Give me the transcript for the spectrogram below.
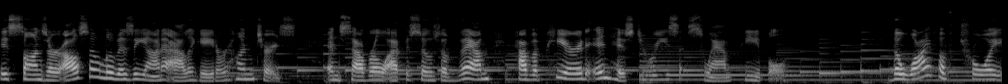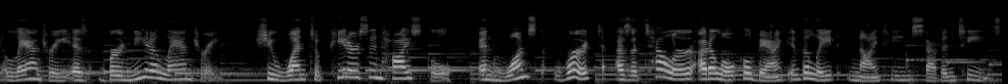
His sons are also Louisiana alligator hunters, and several episodes of them have appeared in history's Swamp People. The wife of Troy Landry is Bernita Landry, she went to Peterson High School and once worked as a teller at a local bank in the late 1970s.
